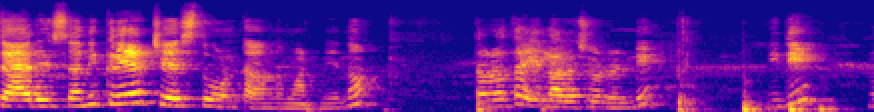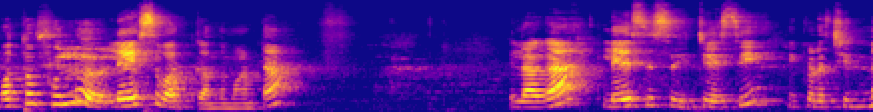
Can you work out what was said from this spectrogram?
శారీస్ అని క్రియేట్ చేస్తూ ఉంటాను అన్నమాట నేను. తర్వాత ఇలాగ చూడండి. ఇది మొత్తం ఫుల్ లేస్ వర్క్ అన్నమాట. ఇలాగా లేసెస్ ఇచ్చేసి ఇక్కడ చిన్న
